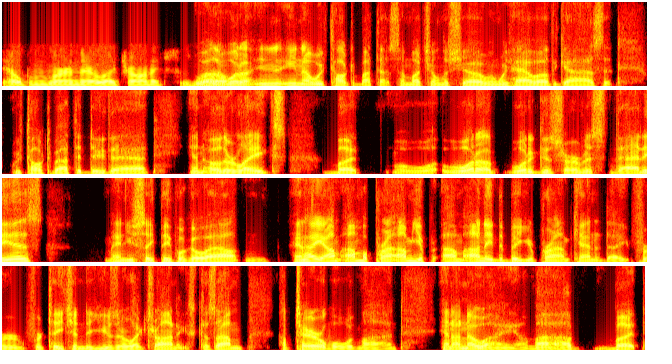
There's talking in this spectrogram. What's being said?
help them learn their electronics as well. Well, and what a, you know, we've talked about that so much on the show, and we have other guys that we've talked about that do that in other lakes. But what a what a good service that is, man! You see people go out and and hey, I'm I'm a prime. I'm your. I'm, I need to be your prime candidate for for teaching to use electronics because I'm I'm terrible with mine, and I know I am. I, I but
